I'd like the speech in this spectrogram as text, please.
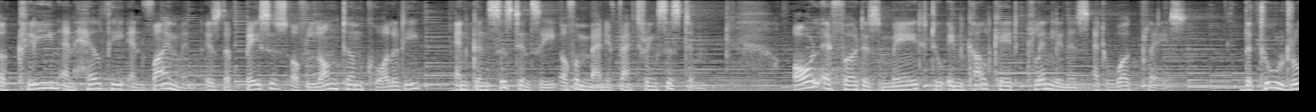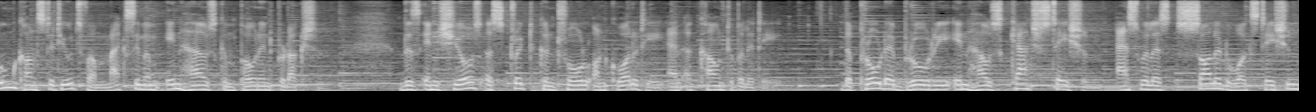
a clean and healthy environment is the basis of long-term quality and consistency of a manufacturing system. All effort is made to inculcate cleanliness at workplace. The tool room constitutes for maximum in-house component production. This ensures a strict control on quality and accountability. The Prodeb Brewery in-house catch station as well as solid workstation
